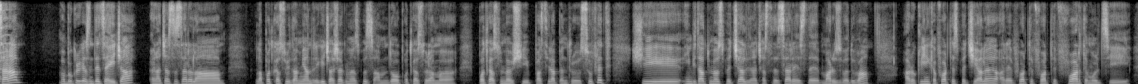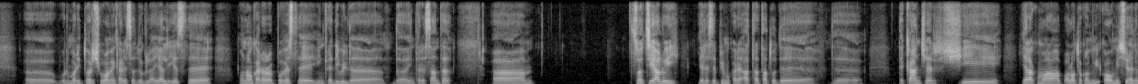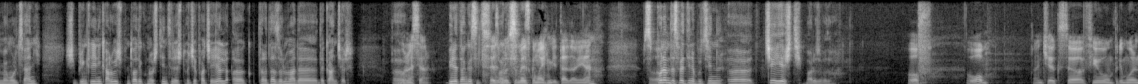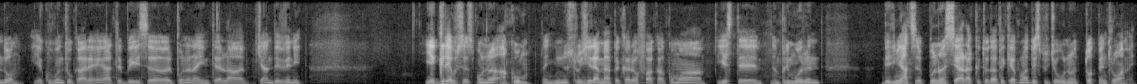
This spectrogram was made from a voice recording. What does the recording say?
seara! Mă bucur că sunteți aici. În această seară la, la podcastul lui Damian Drighici, așa cum am spus, am două podcasturi, am uh, podcastul meu și Pastila pentru Suflet și invitatul meu special din această seară este Marius Văduva. Are o clinică foarte specială, are foarte, foarte, foarte mulți uh, urmăritori și oameni care se duc la el. Este un om care are o poveste incredibil de, de interesantă. Uh, soția lui, el este primul care a tratat-o de, de, de cancer și el acum a, a luat-o ca, ca o misiune de mai mulți ani și prin clinica lui și prin toate cunoștințele și tot ce face el, uh, tratează lumea de, de cancer. Uh, Bună seara! Bine te-am găsit, Îți mulțumesc că m-ai invitat, Damian. Spunem uh, despre tine puțin uh, ce ești, Marius Vădova. Of, om. Încerc să fiu în primul rând om. E cuvântul care ar trebui să îl pun înainte la ce am devenit. E greu să spun acum, în slujirea mea pe care o fac acum este, în primul rând, de dimineață până seara, câteodată chiar până la 12.1, tot pentru oameni.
